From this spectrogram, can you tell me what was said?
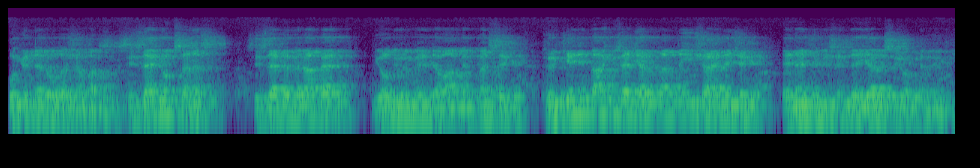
bugünlere ulaşamazdık. Sizler yoksanız, sizlerle beraber yol yürümeye devam etmezsek, Türkiye'nin daha güzel yarınlarını inşa edecek enerjimizin de yarısı yok demektir.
